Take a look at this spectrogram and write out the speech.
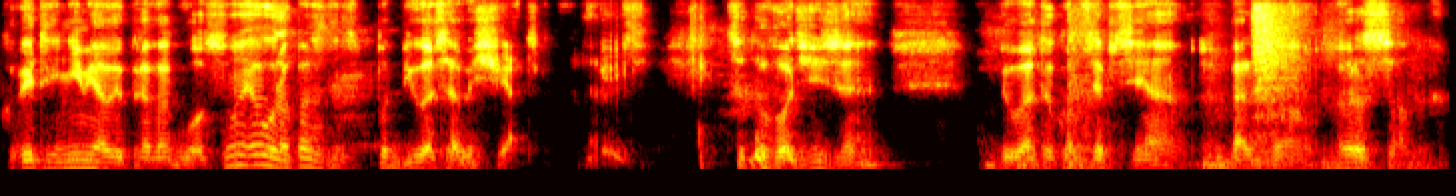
kobiety nie miały prawa głosu, Europa podbiła cały świat. Co dowodzi, że była to koncepcja bardzo rozsądna.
